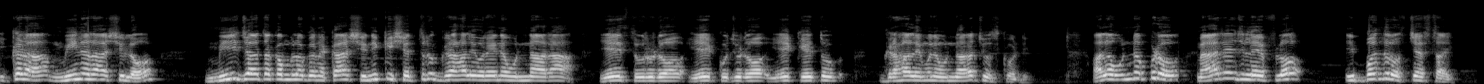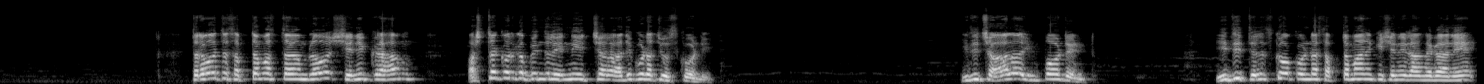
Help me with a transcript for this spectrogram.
ఇక్కడ మీన రాశిలో మీ జాతకంలో గనక శనికి శత్రు గ్రహాలు ఎవరైనా ఉన్నారా? ఏ సూర్యుడో ఏ కుజుడో ఏ కేతు గ్రహాలు ఏమైనా ఉన్నారో చూసుకోండి. అలా ఉన్నప్పుడు మ్యారేజ్ లైఫ్లో ఇబ్బందులు వచ్చేస్తాయి. తర్వాత సప్తమ స్థానంలో శని గ్రహం అష్టకొరక బిందులు ఎన్ని ఇచ్చారో అది కూడా చూసుకోండి. ఇది చాలా ఇంపార్టెంట్. ఇది తెలుసుకోకుండా సప్తమానికి శని రానగానే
